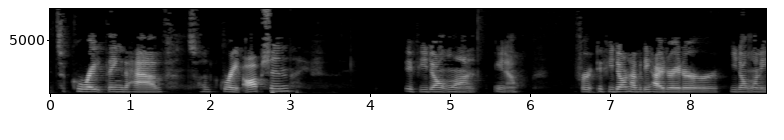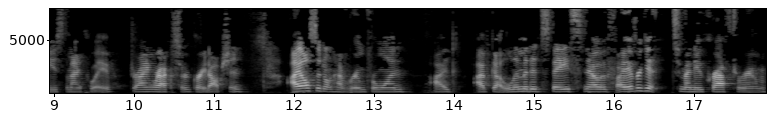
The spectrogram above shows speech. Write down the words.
it's a great thing to have. It's a great option if you don't want, you know, for if you don't have a dehydrator or you don't want to use the microwave. Drying racks are a great option. I also don't have room for one. I I've got limited space. Now if I ever get to my new craft room,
